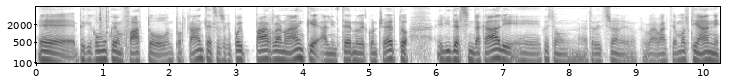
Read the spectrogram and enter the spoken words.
eh, perché comunque è un fatto importante, nel senso che poi parlano anche all'interno del concerto i leader sindacali, e questa è una tradizione che va avanti da molti anni,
